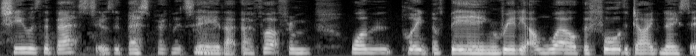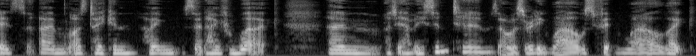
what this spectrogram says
she was the best. It was the best pregnancy. Mm. Like, apart from one point of being really unwell before the diagnosis, um, I was taken home, sent home from work. Um, I didn't have any symptoms. I was really well, I was fit and well. Like,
